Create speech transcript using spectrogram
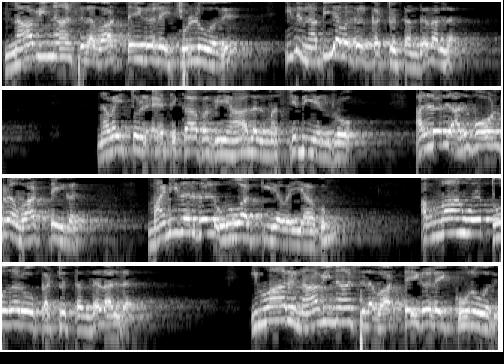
நாவினால் சில வார்த்தைகளை சொல்லுவது இது நபி அவர்கள் கற்றுத்தந்ததல்ல நவைத்துல் ஏத்திகாஃபல் மஸ்ஜித் என்றோ அல்லது அது போன்ற வார்த்தைகள் மனிதர்கள் உருவாக்கியவையாகும். அம்மாவோ தூதரோ கற்றுத்தந்ததல்ல இவ்வாறு நாவினால் சில வார்த்தைகளை கூறுவது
